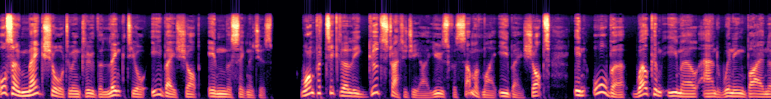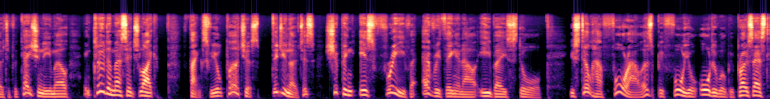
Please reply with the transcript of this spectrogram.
Also, make sure to include the link to your eBay shop in the signatures. One particularly good strategy I use for some of my eBay shops in AWeber, welcome email and winning buyer notification email include a message like, Thanks for your purchase. Did you notice? Shipping is free for everything in our eBay store. You still have four hours before your order will be processed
